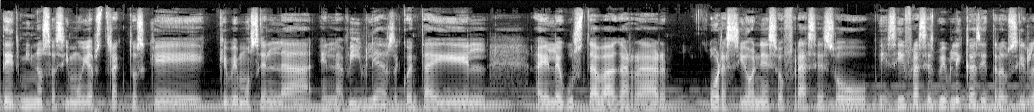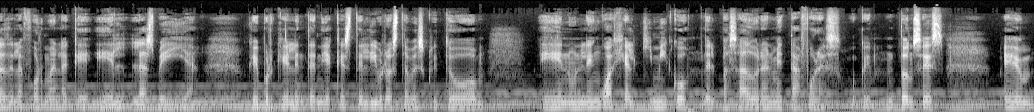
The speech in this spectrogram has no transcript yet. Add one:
términos así muy abstractos que, vemos en la, en la Biblia. Haz de cuenta, él, a él le gustaba agarrar oraciones o frases o eh, sí, frases bíblicas y traducirlas de la forma en la que él las veía, ¿okay? porque él entendía que este libro estaba escrito en un lenguaje alquímico del pasado, eran metáforas. ¿okay? Entonces, em,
